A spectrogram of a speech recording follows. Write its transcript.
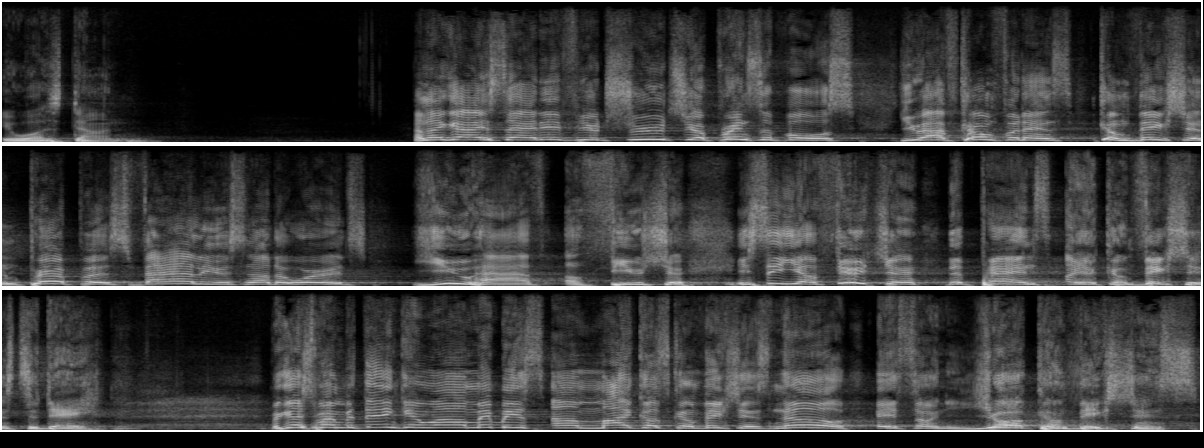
it was done. And the guy said, if you're true to your principles, you have confidence, conviction, purpose, values. In other words, you have a future. You see, your future depends on your convictions today. Because you remember thinking, well, maybe it's on Michael's convictions. No, it's on your convictions.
